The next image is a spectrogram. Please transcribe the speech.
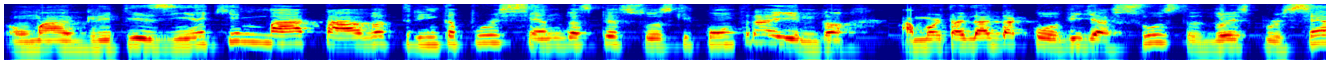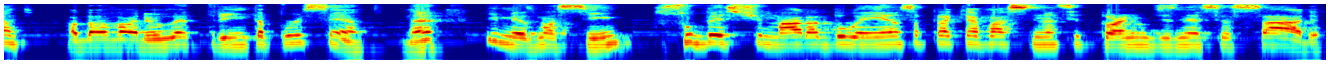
uma gripezinha que matava 30% das pessoas que contraíram. Então, a mortalidade da Covid assusta 2%, a da varíola é 30%, né? E mesmo assim, subestimar a doença para que a vacina se torne desnecessária.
